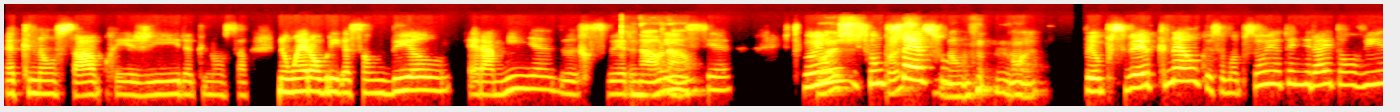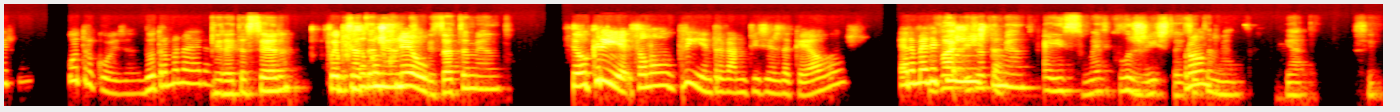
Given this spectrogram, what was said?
a que não sabe reagir, a que não sabe. Não era obrigação dele, era a minha de receber a não, notícia. Não. Isto, foi pois, um, isto foi um processo. Não, não é. Para eu perceber que não, que eu sou uma pessoa e eu tenho direito a ouvir outra coisa, de outra maneira. Direito a ser. Foi a profissão que ele escolheu. Exatamente. Se ele queria, se ele não queria entregar notícias daquelas, era médico legista. Exatamente, é isso, médico legista, exatamente. Yeah. Sim.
